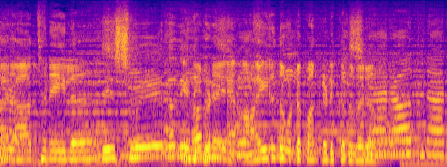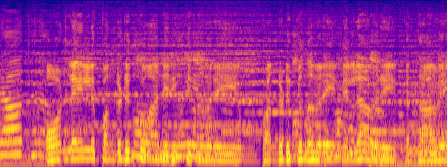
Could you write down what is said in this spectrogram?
ആരാധനയിൽ ഇവിടെ ഹല്ലേലൂയ. ആയിരുന്നു കൊണ്ട് പങ്കെടുക്കുന്നവരും ഓൺലൈനിൽ പങ്കെടുക്കുവാനിരിക്കുന്നവരെയും പങ്കെടുക്കുന്നവരെയും എല്ലാവരെയും കർത്താവെ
